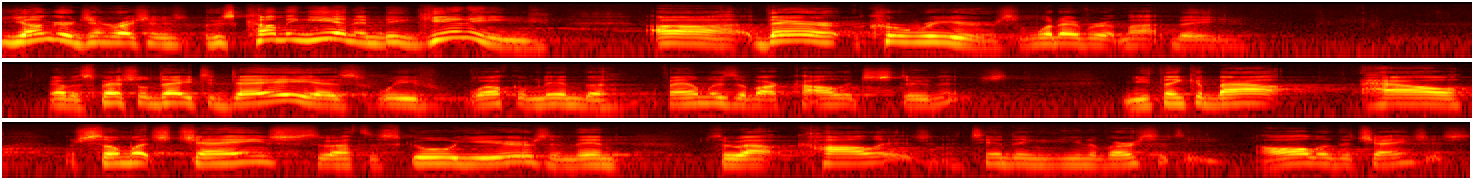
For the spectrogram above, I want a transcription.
younger generation who's coming in and beginning uh, their careers, whatever it might be. We have a special day today as we've welcomed in the families of our college students. And you think about how there's so much change throughout the school years and then throughout college and attending university, all of the changes.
